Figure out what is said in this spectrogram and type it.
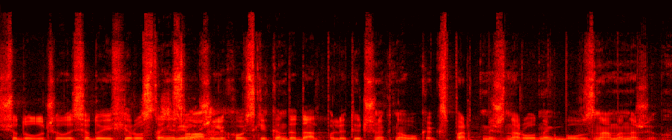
що долучилися до ефіру. Станіслав. Желіховський, кандидат політичних наук, експерт, міжнародник, був з нами наживо.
